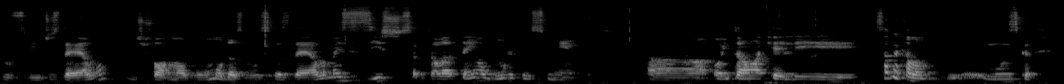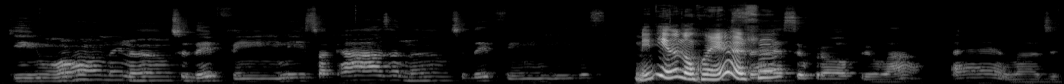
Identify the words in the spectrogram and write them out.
dos vídeos dela, de forma alguma, ou das músicas dela, mas existe, sabe? Então ela tem algum reconhecimento. Ah, ou então aquele... Sabe aquela uh, música... Que um homem não te define, sua casa não te define, você Menino, não conheço. é seu próprio lar. Ela diz...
